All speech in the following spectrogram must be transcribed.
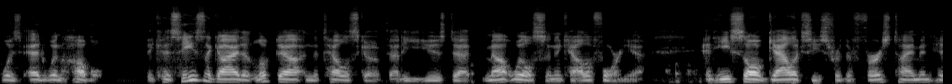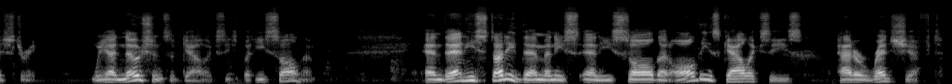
was Edwin Hubble because he's the guy that looked out in the telescope that he used at Mount Wilson in California and he saw galaxies for the first time in history. We had notions of galaxies, but he saw them. And then he studied them and he, and he saw that all these galaxies had a redshift.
